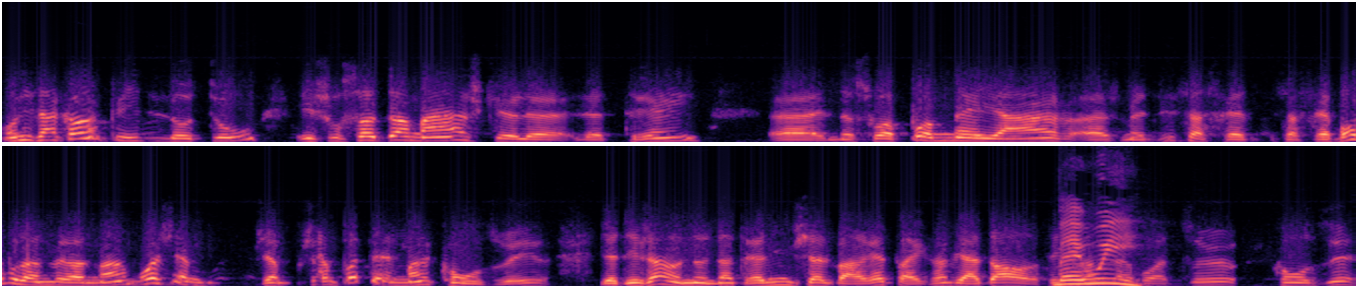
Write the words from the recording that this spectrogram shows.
on est encore un pays de l'auto, et je trouve ça dommage que le, le train euh, ne soit pas meilleur. Euh, je me dis, ça serait, ça serait bon pour l'environnement. Moi, j'aime, j'aime, j'aime pas tellement conduire. Il y a des gens, notre ami Michel Barrette, par exemple, il adore ben oui. la voiture, conduire.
